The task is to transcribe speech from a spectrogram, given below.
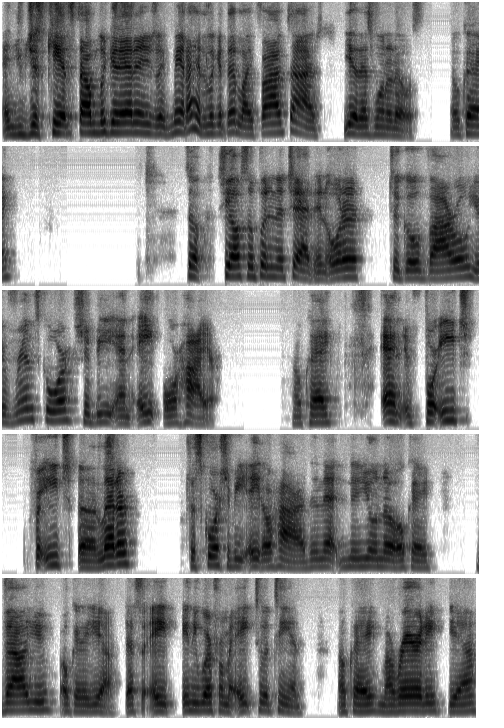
and you just can't stop looking at it. And you're like, man, I had to look at that like five times. Yeah, that's one of those. Okay. So she also put in the chat in order to go viral, your VRIN score should be an eight or higher. Okay. And for each for each uh, letter, the score should be eight or higher. Then that then you'll know, okay, value. Okay, yeah, that's an eight, anywhere from an eight to a 10. Okay, my rarity, yeah.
